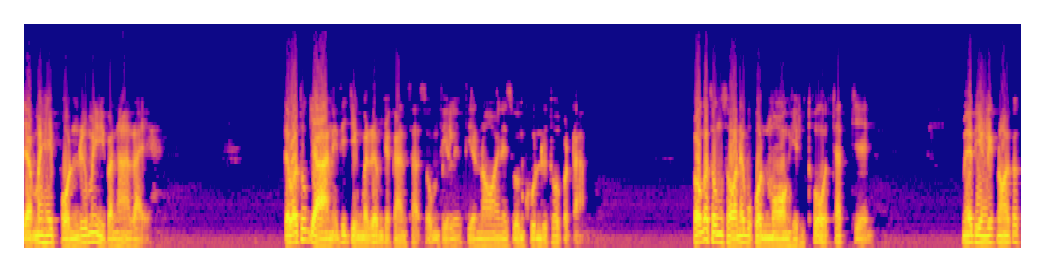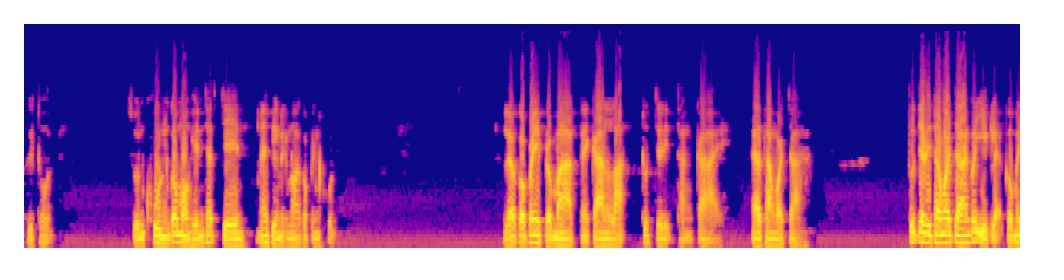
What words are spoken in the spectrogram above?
จะไม่ให้ผลหรือไม่มีปัญหาอะไร แต่ว่าทุกอย่างเนี่ยที่จริงมันเริ่มจากการสะสมทีเล็กทีน้อยในส่วนคุณหรือโทษประตามเราก็ทรงสอนให้บุคคลมองเห็นโทษชัดเจน แม้เพียงเล็กน้อยก็คือโทษ ส่วนคุณก็มองเห็นชัดเจน แม้เพียงเล็กน้อยก็เป็นคุณ แล้วก็ไม่ประมาทในการละทุจริตทางกายและทางวาจา ทุจริตทางวาจาก็อีกแหละ ก็ไม่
